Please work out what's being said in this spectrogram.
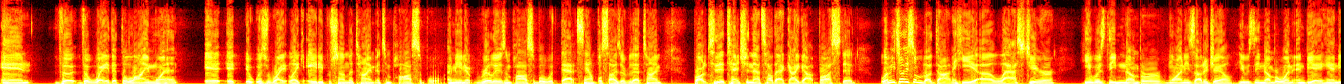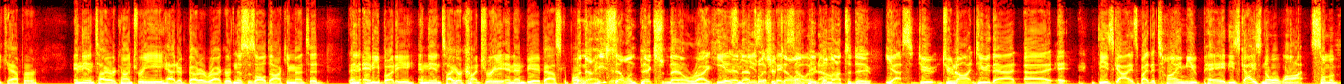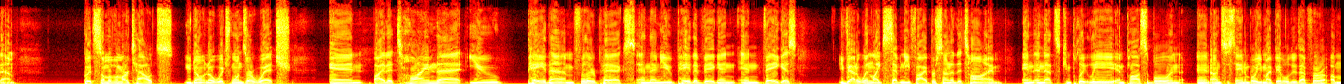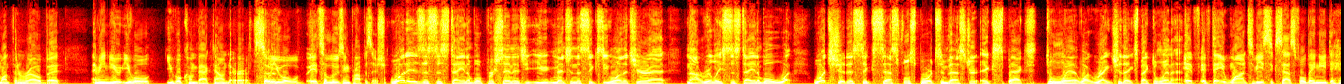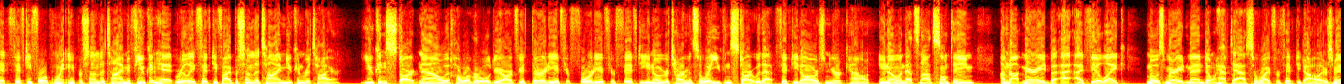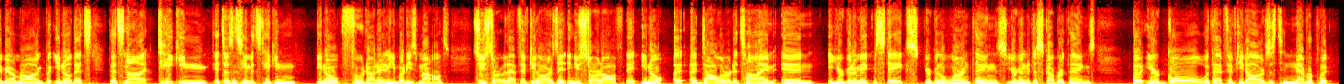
And the the way that the line went, it, it, it was right like 80% of the time. It's impossible. I mean, it really is impossible with that sample size over that time. Brought it to the attention. That's how that guy got busted. Let me tell you something about Donaghy. Uh, last year, he was the number one. He's out of jail. He was the number one NBA handicapper in the entire country. He had a better record, and this is all documented, than anybody in the entire country in NBA basketball. But now he's year. selling picks now, right? He is, and that's what you're telling people now. not to do. Yes, do do not do that. Uh, it, these guys, by the time you pay, these guys know a lot, some of them. But some of them are touts. You don't know which ones are which. And by the time that you pay them for their picks, and then you pay the VIG in, in Vegas, you've got to win like 75% of the time, and, and that's completely impossible and, and unsustainable. You might be able to do that for a month in a row, but I mean, you you will you will come back down to earth. So you will. It's a losing proposition. What is a sustainable percentage? You mentioned the 61 that you're at, not really sustainable. What what should a successful sports investor expect to win? What rate should they expect to win at? If if they want to be successful, they need to hit 54.8% of the time. If you can hit really 55% of the time, you can retire. You can start now, however old you are, if you're 30, if you're 40, if you're 50, you know, retirement's away, you can start with that $50 in your account. You know, and that's not something, I'm not married, but I, I feel like most married men don't have to ask their wife for $50. Maybe I'm wrong, but, you know, that's that's not taking, it doesn't seem it's taking, you know, food out of anybody's mouths. So you start with that $50 and, and you start off, eh, you know, a, a dollar at a time, and you're going to make mistakes, you're going to learn things, you're going to discover things, but your goal with that $50 is to never put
